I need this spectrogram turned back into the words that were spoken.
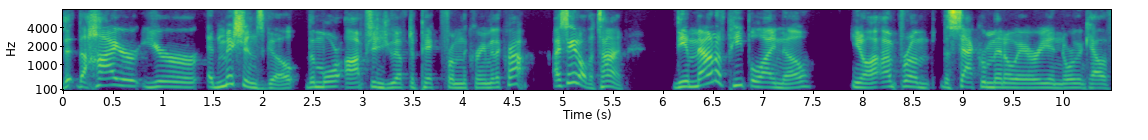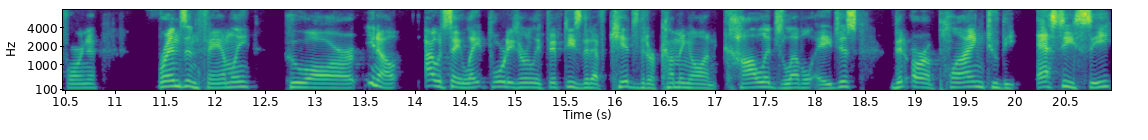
the, the higher your admissions go, the more options you have to pick from the cream of the crop. I say it all the time. The amount of people I know, you know, I'm from the Sacramento area in Northern California, friends and family who are, you know, I would say late 40s, early 50s that have kids that are coming on college level ages that are applying to the SEC.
